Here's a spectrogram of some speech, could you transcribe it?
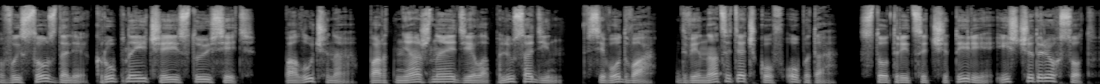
Вы создали крупноячеистую сеть. Получено партняжное дело плюс один, всего два, 12 очков опыта, 134 из 400,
